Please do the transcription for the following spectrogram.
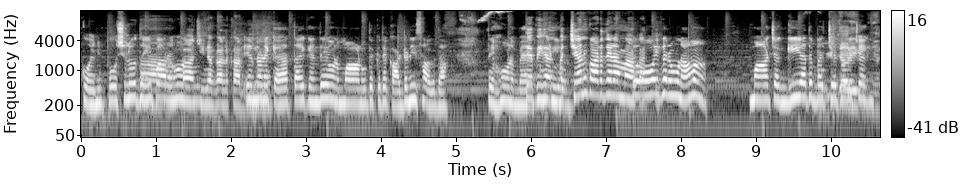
ਕੋਈ ਨਹੀਂ ਪੁੱਛ ਲਓ ਤੁਸੀਂ ਪਰ ਹੁਣ ਭਾਜੀ ਨਾਲ ਗੱਲ ਕਰਦੀ ਇਹਨਾਂ ਨੇ ਕਹਿਤਾ ਹੀ ਕਹਿੰਦੇ ਹੁਣ ਮਾਂ ਨੂੰ ਤੇ ਕਿਤੇ ਕੱਢ ਨਹੀਂ ਸਕਦਾ। ਤੇ ਹੁਣ ਮੈਂ ਤੇ ਵੀ ਹੁਣ ਬੱਚਿਆਂ ਨੂੰ ਕੱਢ ਦੇਣਾ ਮਾਂ ਤੇ ਉਹ ਹੀ ਫਿਰ ਹੋਣਾ ਵਾ। ਮਾਂ ਚੰਗੀ ਆ ਤੇ ਬੱਚੇ ਥੋੜੀ ਚੰਗੇ।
